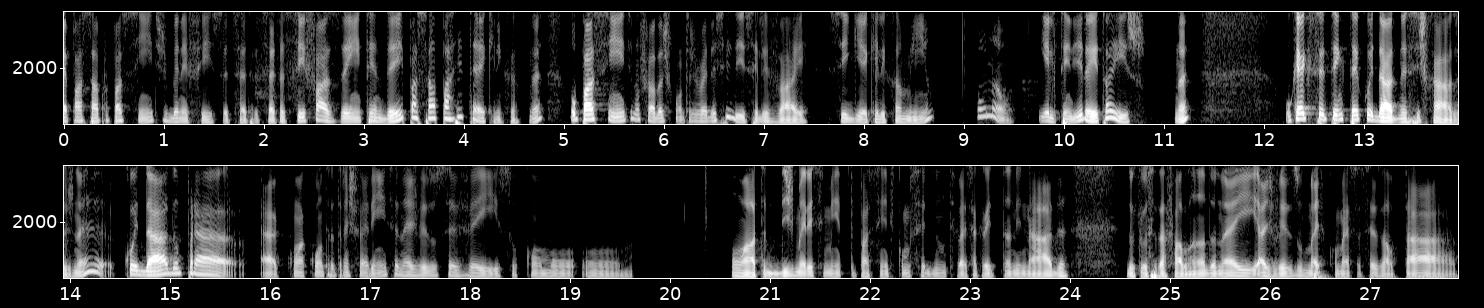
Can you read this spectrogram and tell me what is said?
é passar para o paciente os benefícios, etc, etc, se fazer entender e passar a parte técnica, né? O paciente, no final das contas, vai decidir se ele vai seguir aquele caminho ou não. E ele tem direito a isso, né? O que é que você tem que ter cuidado nesses casos, né? Cuidado para com a contratransferência, né? Às vezes você vê isso como um, um ato de desmerecimento do paciente, como se ele não estivesse acreditando em nada do que você está falando, né? E às vezes o médico começa a se exaltar,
